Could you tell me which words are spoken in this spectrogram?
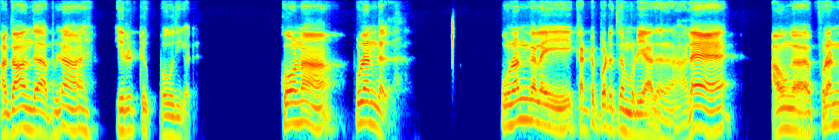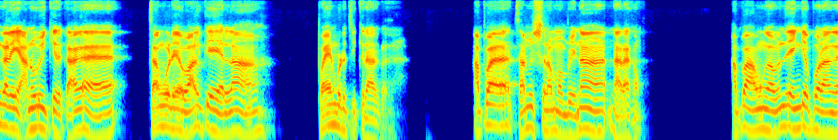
அதாந்த அப்படின்னா இருட்டு பகுதிகள். கோனா புலன்கள். புலன்களை கட்டுப்படுத்த முடியாததுனால அவங்க புலன்களை அனுபவிக்கிறதுக்காக தங்களுடைய வாழ்க்கையெல்லாம் பயன்படுத்திக்கிறார்கள். அப்போ சமிஸ்ரம் அப்படின்னா நரகம். அப்போ அவங்க வந்து எங்கே போகிறாங்க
